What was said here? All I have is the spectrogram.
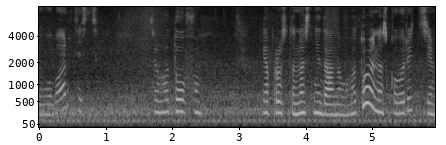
його вартість цього тофу. Я просто на сніданок готую на сковорідці,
